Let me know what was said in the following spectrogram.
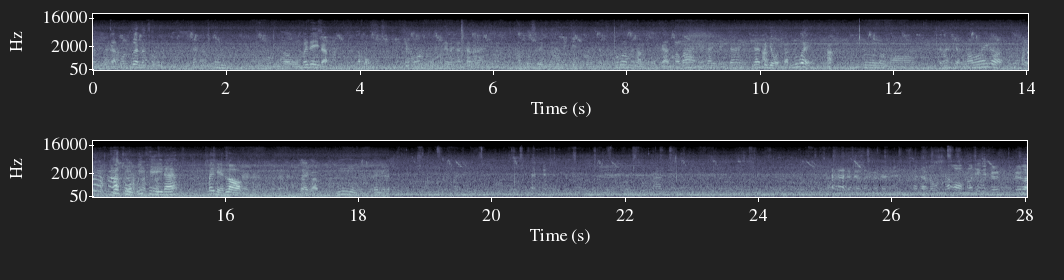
มันถูกกันเพื่อนเราถูกเราไม่ได้แบบระบบแต่ว่าไม่ได้เป็นอันตรายเราก็เคยรู้ไม่เก่งเพราะว่ามันทำโอกาสชาวบ้านได้ได้ได้ประโยชน์กันด้วยครับอย่างน้อยก็ ถ้าถูกวิธีนะ ไม่เหม็นหรอกใช่ครับ อืมไม่เหม็นถ้าออกตอนนี้ก็คือคืออะไร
